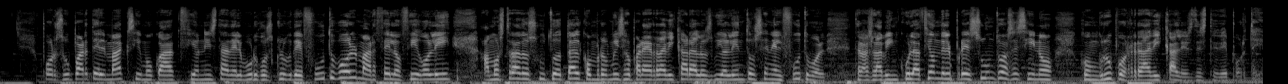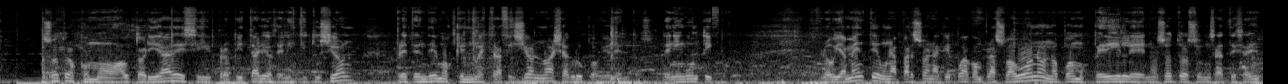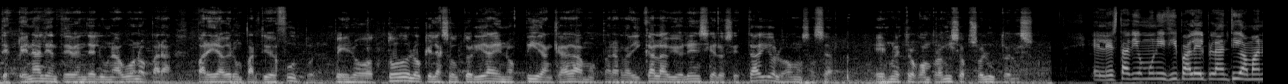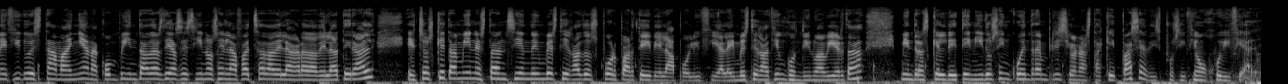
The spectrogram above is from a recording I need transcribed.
Por su parte, el máximo accionista del Burgos Club de Fútbol, Marcelo Figoli, ha mostrado su total compromiso para erradicar a los violentos en el fútbol, tras la vinculación del presunto asesino con grupos radicales de este deporte. Nosotros como autoridades y propietarios de la institución pretendemos que en nuestra afición no haya grupos violentos, de ningún tipo. Obviamente, una persona que pueda comprar su abono, no podemos pedirle nosotros unos antecedentes penales antes de venderle un abono para, para ir a ver un partido de fútbol. Pero todo lo que las autoridades nos pidan que hagamos para erradicar la violencia en los estadios, lo vamos a hacer. Es nuestro compromiso absoluto en eso. El Estadio Municipal El Plantío ha amanecido esta mañana con pintadas de asesinos en la fachada de la grada de lateral, hechos que también están siendo investigados por parte de la policía. La investigación continúa abierta, mientras que el detenido se encuentra en prisión hasta que pase a disposición judicial.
